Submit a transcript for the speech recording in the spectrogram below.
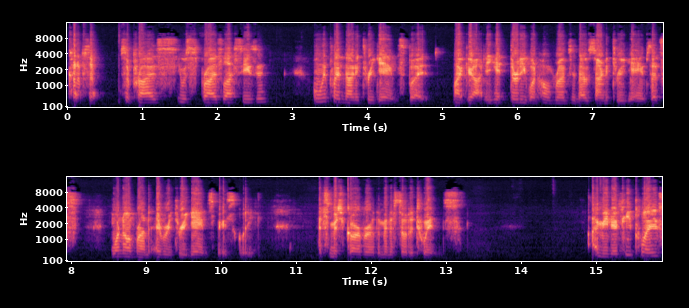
kind of su- surprise. He was surprised last season. Only played 93 games, but my God, he hit 31 home runs in those 93 games. That's one home run every three games, basically. That's Mitch Garver of the Minnesota Twins. Mean, if he plays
